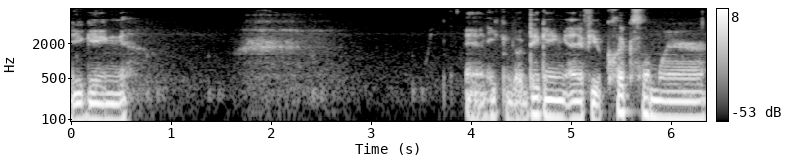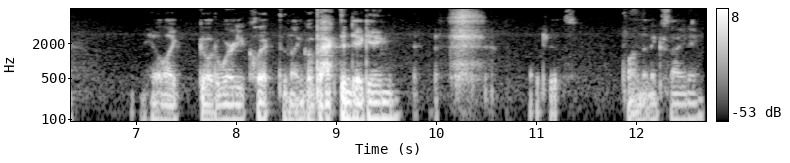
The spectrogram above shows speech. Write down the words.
digging. And he can go digging and if you click somewhere he'll like go to where you clicked and then go back to digging which is fun and exciting.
